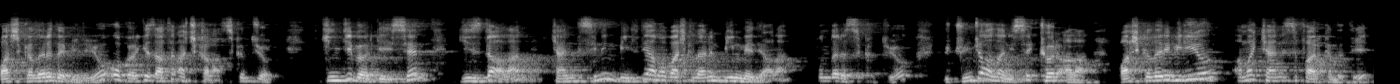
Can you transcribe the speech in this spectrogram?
başkaları da biliyor. O bölge zaten açık alan, sıkıntı yok. İkinci bölge ise gizli alan, kendisinin bildiği ama başkalarının bilmediği alan. Bunda da sıkıntı yok. Üçüncü alan ise kör alan. Başkaları biliyor ama kendisi farkında değil.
